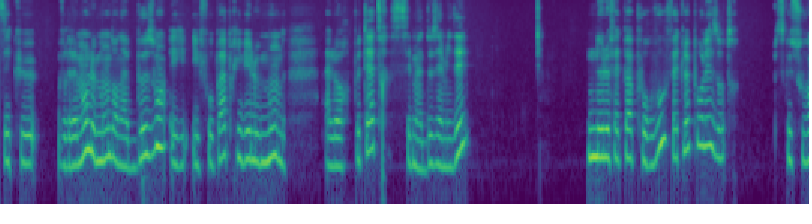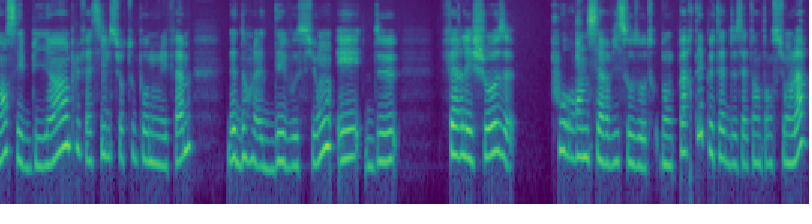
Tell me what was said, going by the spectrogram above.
c'est que vraiment le monde en a besoin et il faut pas priver le monde. Alors peut-être, c'est ma deuxième idée, ne le faites pas pour vous, faites-le pour les autres. Parce que souvent c'est bien plus facile, surtout pour nous les femmes, d'être dans la dévotion et de faire les choses pour rendre service aux autres. Donc partez peut-être de cette intention-là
